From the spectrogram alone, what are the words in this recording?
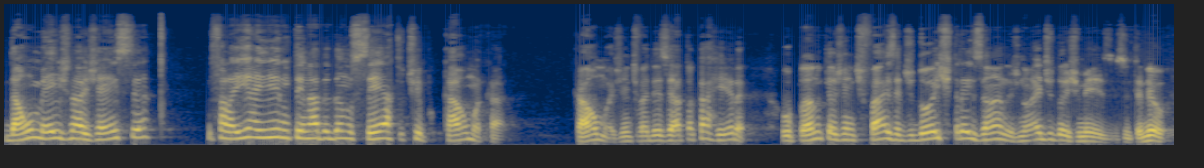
dar um mês na agência e falar, e aí, não tem nada dando certo. Tipo, calma, cara. Calma, a gente vai desenhar a tua carreira. O plano que a gente faz é de dois, três anos, não é de dois meses, entendeu?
